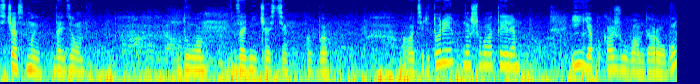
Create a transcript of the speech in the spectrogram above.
Сейчас мы дойдем до задней части как бы а, территории нашего отеля. И я покажу вам дорогу,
